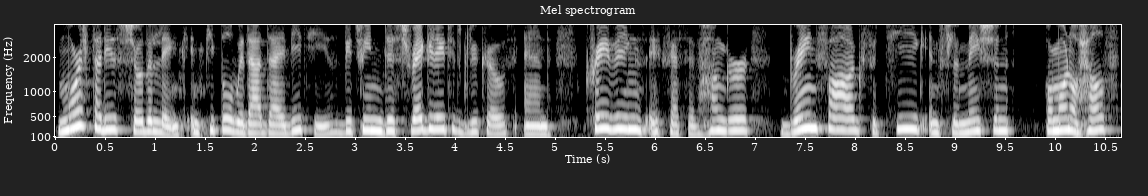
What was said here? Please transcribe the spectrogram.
More studies show the link in people without diabetes between dysregulated glucose and cravings, excessive hunger, brain fog, fatigue, inflammation, hormonal health,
